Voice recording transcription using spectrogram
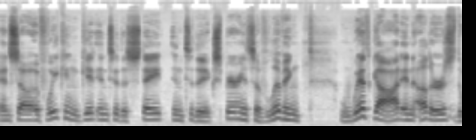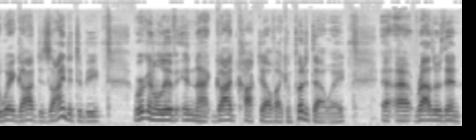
And so if we can get into the state, into the experience of living with God and others the way God designed it to be, we're going to live in that God cocktail, if I can put it that way, uh, uh, rather than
